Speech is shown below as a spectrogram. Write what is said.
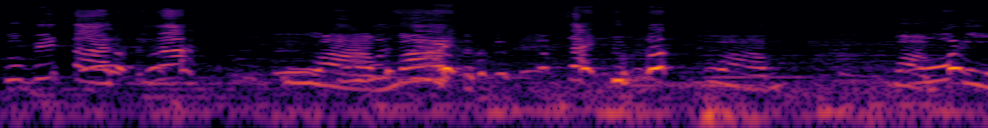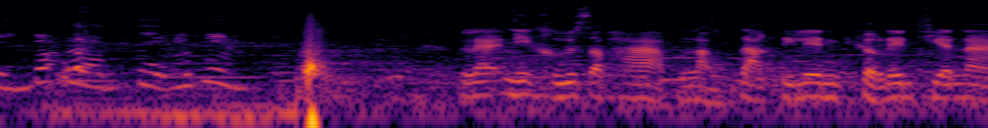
กูพี่ตายนะหวานมากใจว่าหวานหวานปุ๋มบ้างหวานปุ๋มสุดและนี่คือสภาพหลังจากที่เล่นเครื่องเล่นเทียนนา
